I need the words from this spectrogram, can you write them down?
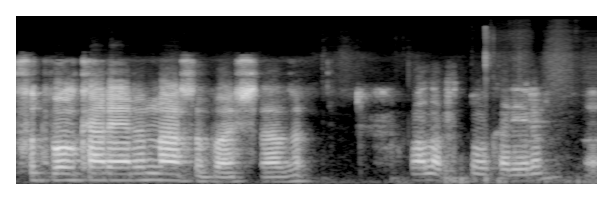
Futbol kariyerin nasıl başladı? Valla futbol kariyerim e,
